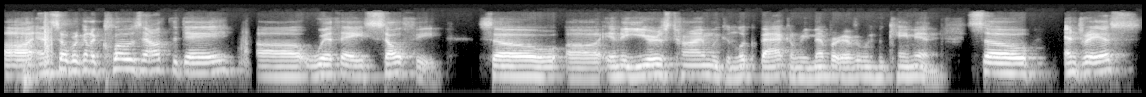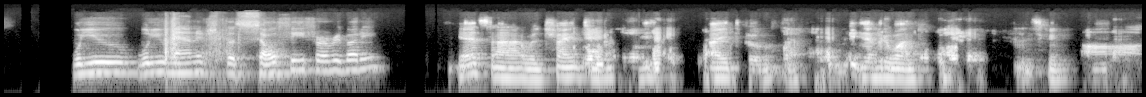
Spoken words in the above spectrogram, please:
Uh, and so we're going to close out the day uh, with a selfie. So uh, in a year's time, we can look back and remember everyone who came in. So Andreas, will you will you manage the selfie for everybody? Yes, I will try to try to everyone. That's good. Oh,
